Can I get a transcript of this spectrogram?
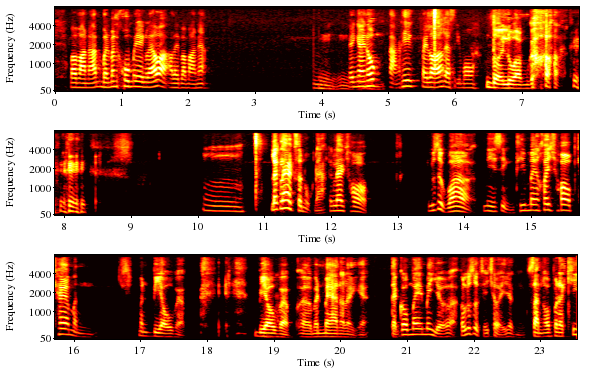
ๆประมาณนั้น เหมือนมันคุมเองแล้วอะอะไรประมาณเนี้ยอือืมมอืมเป็นไงนกหนังที่ไปรอตั้งแต่สี่โมง โดยรวมก็อืมแรกๆสนุกนะแรกๆชอบ รู้สึกว่ามีสิ่งที่ไม่ค่อยชอบแค่มัน มันเบียวแบบ เบียวแบบเออมันแมนอะไรอย่างเงี้ยแต่ก็ไม่ไม่เยอะอะก็รู้สึกเฉยๆอย่างซันออฟนาคี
